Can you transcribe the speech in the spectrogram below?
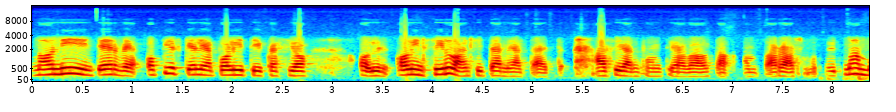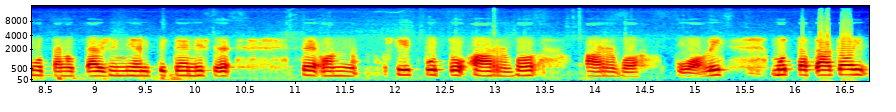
No niin, terve. Opiskelijapolitiikassa jo olin, olin silloin sitä mieltä, että asiantuntijavalta on paras, mutta nyt mä oon muuttanut täysin mielipiteen, niin se, se on, siitä puuttuu arvo, arvopuoli. Mutta tota toi,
